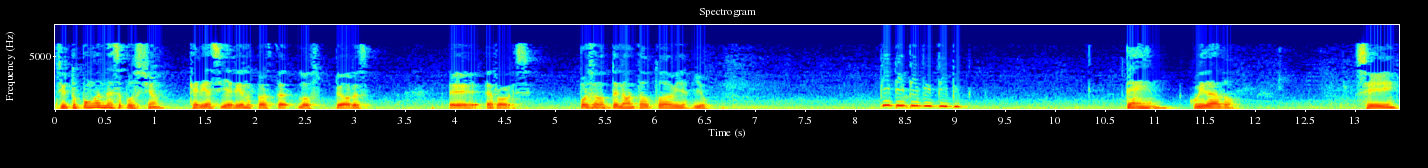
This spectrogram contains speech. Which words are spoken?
Si te pongo en esa posición, querías y harías los peores, los peores eh, errores. Por eso no te he levantado todavía. Yo, pi, pi, pi, ten cuidado. Sí.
